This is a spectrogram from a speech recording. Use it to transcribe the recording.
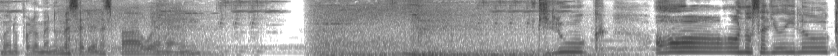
Bueno, por lo menos me salió una espada buena ahí. Diluc. ¡Oh! No salió Diluc.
